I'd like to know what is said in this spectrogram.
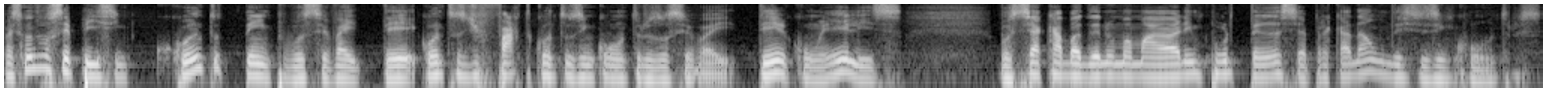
Mas quando você pensa em quanto tempo você vai ter, quantos de fato, quantos encontros você vai ter com eles, você acaba dando uma maior importância para cada um desses encontros.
